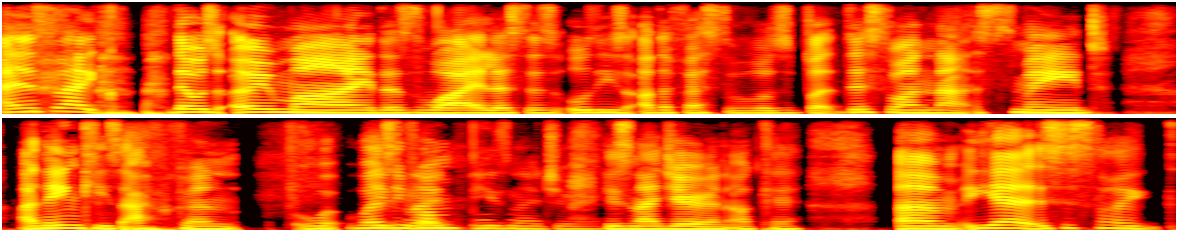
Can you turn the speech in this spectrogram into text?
And it's like there was Oh My, there's Wireless, there's all these other festivals, but this one that's made, I think he's African. Wh- Where's he's he from? Ni- he's Nigerian. He's Nigerian. Okay. Um. Yeah. It's just like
